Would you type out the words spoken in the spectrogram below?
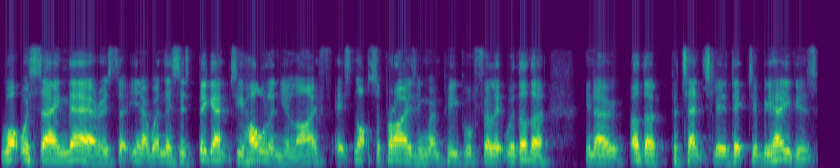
What we're saying there is that, you know, when there's this big empty hole in your life, it's not surprising when people fill it with other, you know, other potentially addictive behaviors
